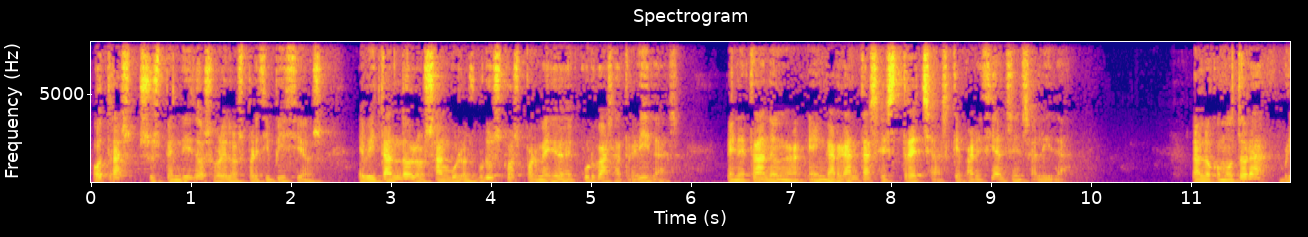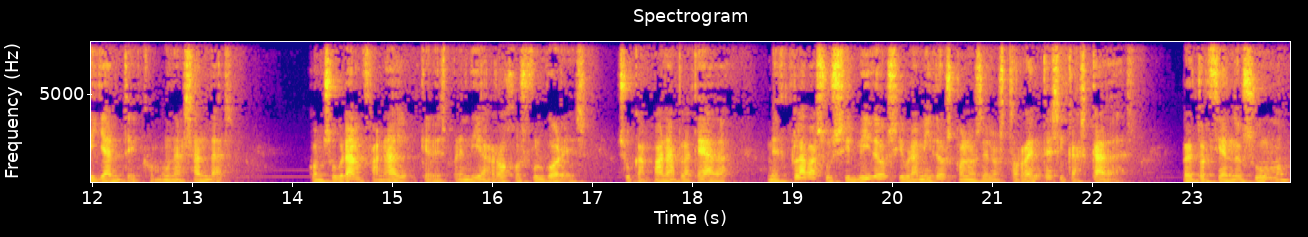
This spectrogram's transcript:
otras suspendido sobre los precipicios, evitando los ángulos bruscos por medio de curvas atrevidas, penetrando en gargantas estrechas que parecían sin salida. La locomotora, brillante como unas andas, con su gran fanal que desprendía rojos fulgores, su campana plateada, mezclaba sus silbidos y bramidos con los de los torrentes y cascadas, retorciendo su humo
